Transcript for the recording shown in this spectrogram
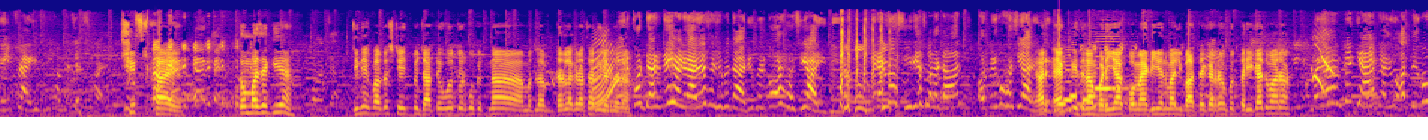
नहीं फ्राइज नहीं हमने चिप्स खाए। चिप्स खाए। तो मज़े किए? जिन्हें एक बात स्टेज पे जाते हुए तेरे को कितना मतलब डर लग रहा था नहीं लग रहा था? डर नहीं लग रहा था सच बता रही हूँ मेरे को और हँसी आ रही थी। मेरा तो सीरियस वाला डांस और मेरे को हँसी आ रही यार एक्ट इतना बढ़िया कॉमेडियन वाली बातें कर रहे हो कुछ तरीका है तुम्हारा? मैं मैं क्या करूँ? अब देखो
